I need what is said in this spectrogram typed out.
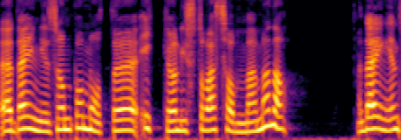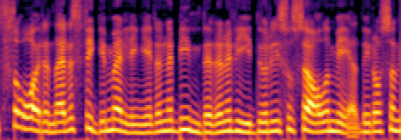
Eh, det er ingen som på en måte ikke har lyst til å være sammen med meg, da. Det er ingen sårende eller stygge meldinger eller bilder eller videoer i sosiale medier osv.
